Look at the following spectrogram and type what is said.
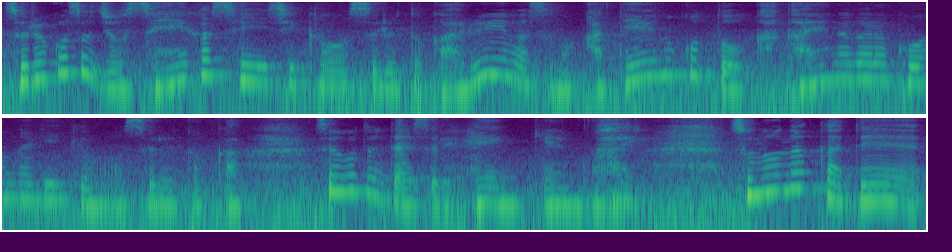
それこそ女性が政治家をするとかあるいはその家庭のことを抱えながらこんな議務をするとかそういうことに対する偏見もある、はい。その中で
